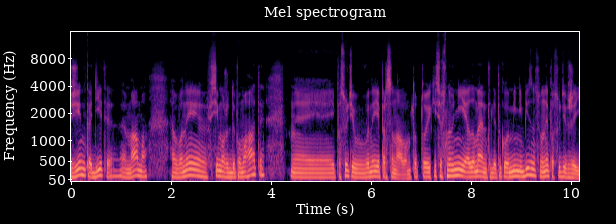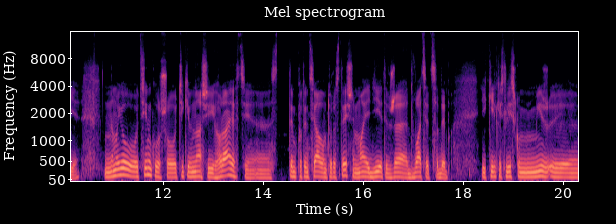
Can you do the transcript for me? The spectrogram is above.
Жінка, діти, мама, вони всі можуть допомагати. е, І, по суті, вони є персоналом. Тобто якісь основні елементи для такого міні-бізнесу вони, по суті, вже є. На мою оцінку, що тільки в нашій Гораївці е, з тим потенціалом туристичним має діяти вже 20 садиб. І кількість ліжкоміж... е,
